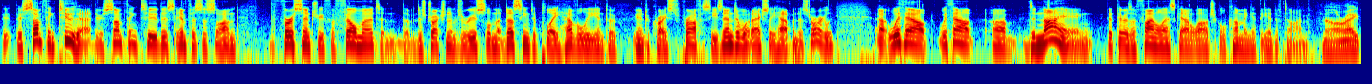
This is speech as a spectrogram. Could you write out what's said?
there's something to that. There's something to this emphasis on first century fulfillment and the destruction of Jerusalem that does seem to play heavily into into Christ's prophecies and to what actually happened historically, uh, without without uh, denying that there is a final eschatological coming at the end of time. All right,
